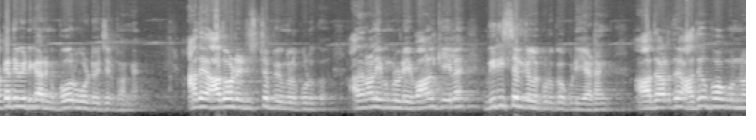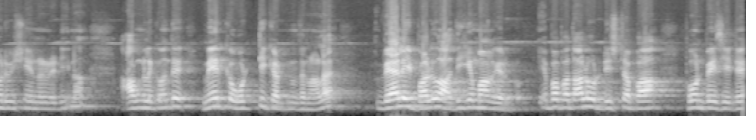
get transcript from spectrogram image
பக்கத்து வீட்டுக்காரங்க போர் ஓட்டு வச்சுருப்பாங்க. அது அதோட டிஸ்டர்ப் இவங்களுக்கு கொடுக்கும். அதனால் இவங்களுடைய வாழ்க்கையில் விரிசல்களை கொடுக்கக்கூடிய இடம். அதாவது அது போக இன்னொரு விஷயம் என்னன்னு கேட்டிங்கன்னா அவங்களுக்கு வந்து மேற்க ஒட்டி கட்டினதுனால வேலை பலு அதிகமாக இருக்கும். எப்போ பார்த்தாலும் ஒரு டிஸ்டர்பாக ஃபோன் பேசிட்டு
